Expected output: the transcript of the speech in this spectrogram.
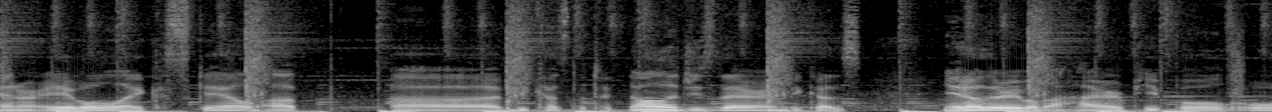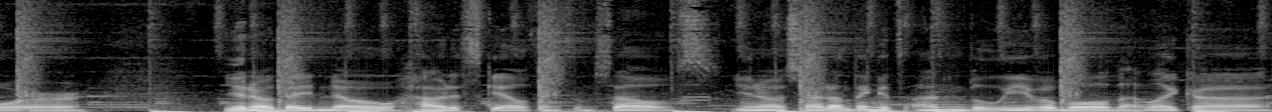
and are able to like scale up uh, because the technology's there and because you know they're able to hire people or you know they know how to scale things themselves you know? So i don't think it's unbelievable that like a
